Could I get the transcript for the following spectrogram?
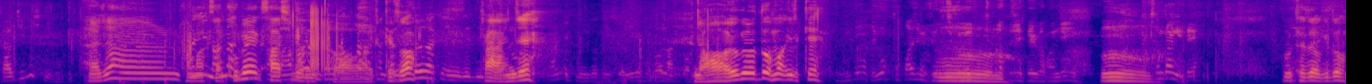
잘 찍으시네. 짜잔 가막산 945m 이렇게 해서 자 이제 야 여기로 또 막 이렇게 저 음. 음. 이렇게 해서 여기도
